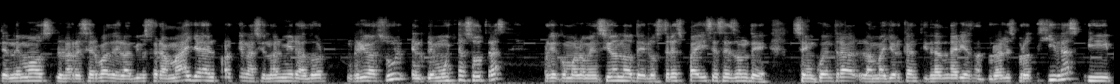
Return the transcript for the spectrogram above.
tenemos la Reserva de la Biosfera Maya, el Parque Nacional Mirador Río Azul, entre muchas otras porque como lo menciono, de los tres países es donde se encuentra la mayor cantidad de áreas naturales protegidas. Y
